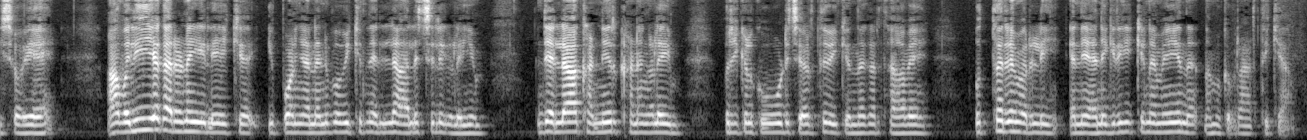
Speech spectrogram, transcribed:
ഈശോയെ ആ വലിയ കരുണയിലേക്ക് ഇപ്പോൾ ഞാൻ അനുഭവിക്കുന്ന എല്ലാ അലച്ചിലുകളെയും എന്റെ എല്ലാ കണ്ണീർ കണങ്ങളെയും ഒരിക്കൽ കൂടി ചേർത്ത് വയ്ക്കുന്ന കർത്താവെ ഉത്തരമരളി എന്നെ അനുഗ്രഹിക്കണമേ എന്ന് നമുക്ക് പ്രാർത്ഥിക്കാം.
